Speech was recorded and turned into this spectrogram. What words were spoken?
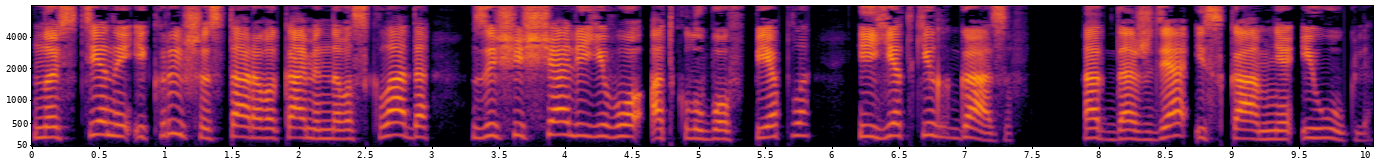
но стены и крыша старого каменного склада защищали его от клубов пепла и едких газов, от дождя из камня и угля.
